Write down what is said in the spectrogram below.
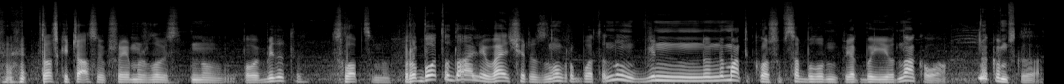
Трошки часу, якщо є можливість ну, пообідати з хлопцями. Робота далі, ввечері, знов робота. Ну, він ну, нема такого, щоб все було ну, якби і однаково. Ну, як вам сказати?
